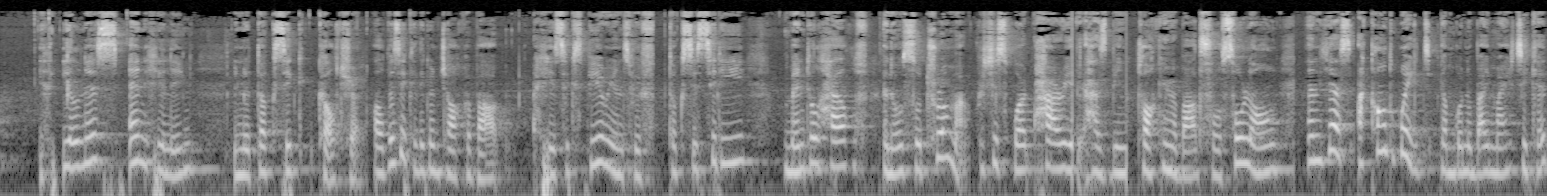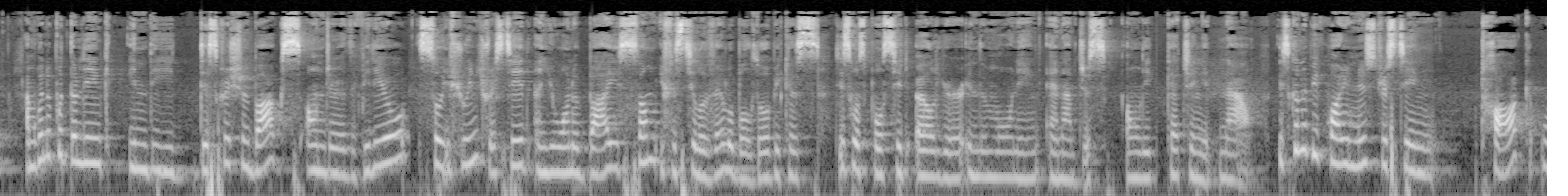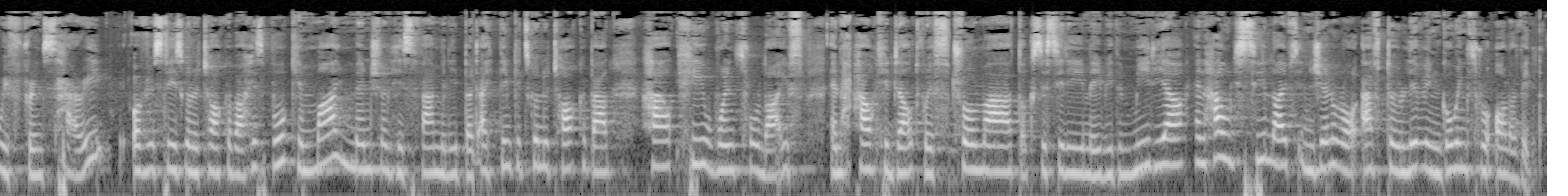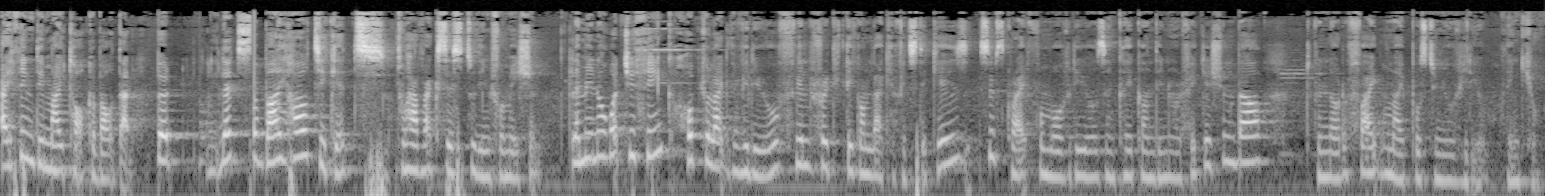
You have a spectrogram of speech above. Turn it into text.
Illness, and Healing in a Toxic Culture. I'll basically going to talk about his experience with toxicity, mental health, and also trauma, which is what Harry has been talking about for so long. And yes, I can't wait. I'm going to buy my ticket. I'm going to put the link in the description box under the video. So if you're interested and you want to buy some, if it's still available though, because this was posted earlier in the morning and I'm just only catching it now. It's going to be quite an interesting talk with Prince Harry. Obviously, he's going to talk about his book. He might mention his family, but I think it's going to talk about how he went through life and how he dealt with trauma, toxicity, maybe the media, and how we see lives in general after living, going through all of it. I think they might talk about that. But let's buy our tickets to have access to the information. Let me know what you think. Hope you like the video. Feel free to click on like if it's the case. Subscribe for more videos and click on the notification bell to be notified when I post a new video. Thank you.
